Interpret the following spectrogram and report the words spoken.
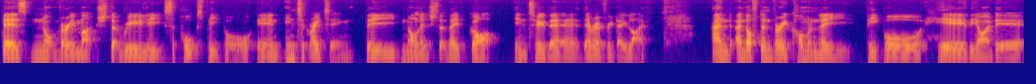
there's not very much that really supports people in integrating the knowledge that they've got into their their everyday life. And and often very commonly people hear the idea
